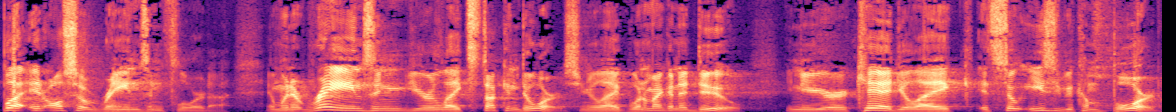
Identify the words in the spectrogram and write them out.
but it also rains in Florida. And when it rains, and you're like stuck indoors, and you're like, what am I going to do? And you're a kid, you're like, it's so easy to become bored.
